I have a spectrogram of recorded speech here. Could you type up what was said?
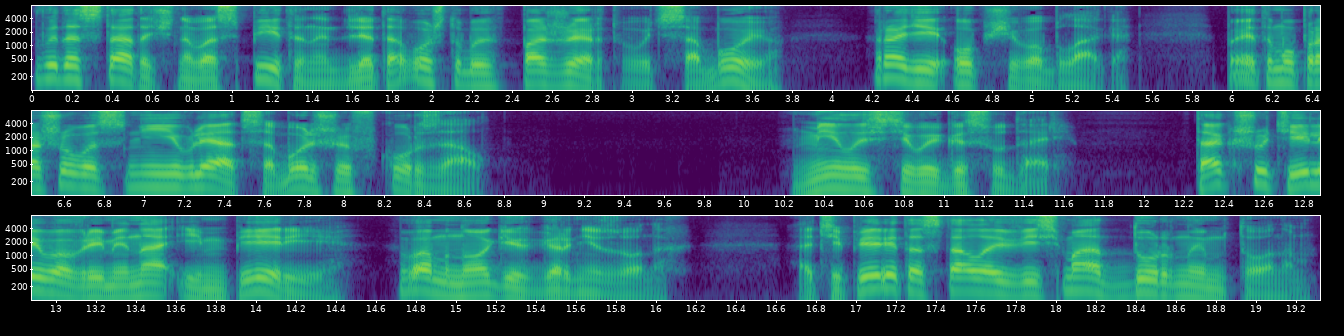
Вы достаточно воспитаны для того, чтобы пожертвовать собою ради общего блага, поэтому прошу вас не являться больше в курзал. Милостивый государь, так шутили во времена империи во многих гарнизонах. А теперь это стало весьма дурным тоном.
